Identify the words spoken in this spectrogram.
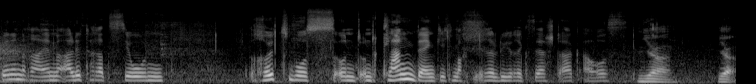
Binnenreime, Alliterationen, Rhythmus und, und Klang, denke ich, macht Ihre Lyrik sehr stark aus. Ja, ja.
